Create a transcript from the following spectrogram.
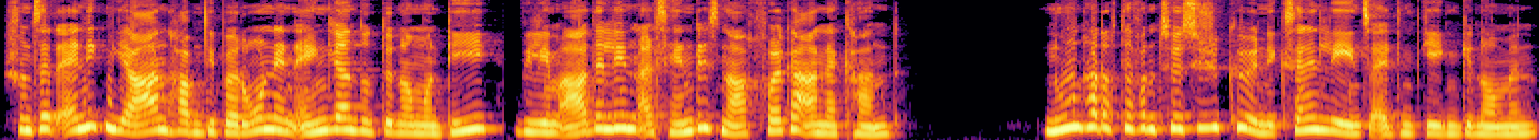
Schon seit einigen Jahren haben die Barone in England und der Normandie William Adelin als Henrys Nachfolger anerkannt. Nun hat auch der französische König seinen Lehenseid entgegengenommen.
